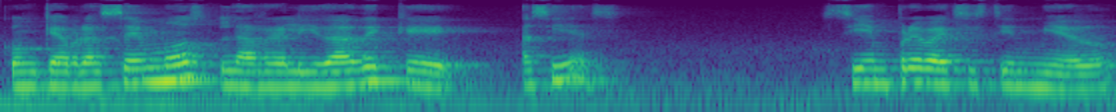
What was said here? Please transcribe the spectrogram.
con que abracemos la realidad de que así es. Siempre va a existir miedo,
